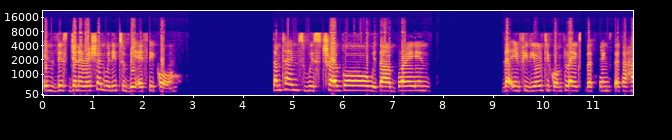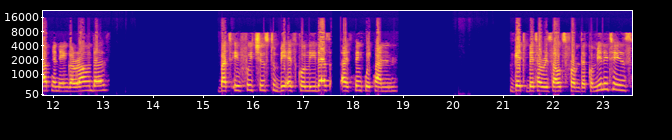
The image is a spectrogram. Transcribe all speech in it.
in this generation, we need to be ethical. Sometimes we struggle with our brains, the inferiority complex, the things that are happening around us. But if we choose to be ethical leaders, I think we can get better results from the communities,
